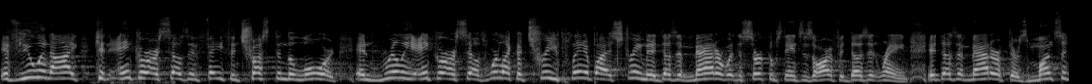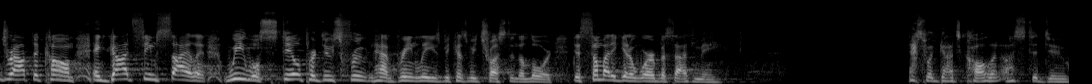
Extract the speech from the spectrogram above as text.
If you and I can anchor ourselves in faith and trust in the Lord and really anchor ourselves, we're like a tree planted by a stream, and it doesn't matter what the circumstances are if it doesn't rain. It doesn't matter if there's months of drought to come and God seems silent. We will still produce fruit and have green leaves because we trust in the Lord. Did somebody get a word besides me? That's what God's calling us to do.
